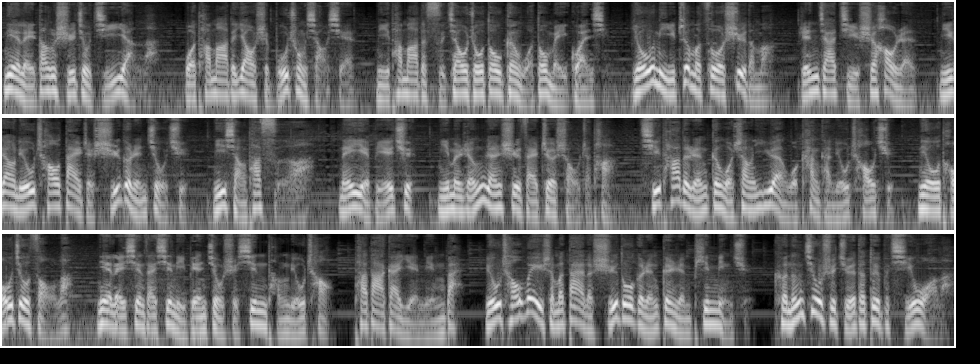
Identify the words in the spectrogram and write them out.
聂磊当时就急眼了：“我他妈的要是不冲小贤，你他妈的死胶州都跟我都没关系。有你这么做事的吗？人家几十号人，你让刘超带着十个人就去，你想他死啊？哪也别去。”你们仍然是在这守着他，其他的人跟我上医院，我看看刘超去。扭头就走了。聂磊现在心里边就是心疼刘超，他大概也明白刘超为什么带了十多个人跟人拼命去，可能就是觉得对不起我了。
